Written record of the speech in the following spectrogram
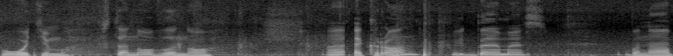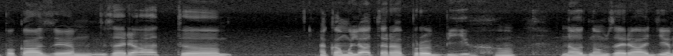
Потім встановлено е, екран від BMS. Вона показує заряд е, акумулятора, пробіг е, на одному заряді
